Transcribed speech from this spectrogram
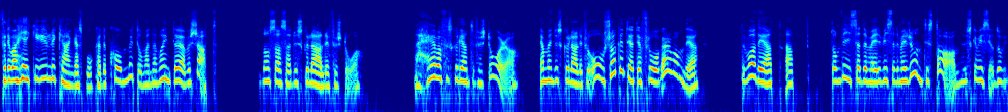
För det var Heikki Ylikangas bok hade kommit då, men den var inte översatt. De sa så att du skulle aldrig förstå. Nej, varför skulle jag inte förstå då? Ja, men du skulle aldrig förstå. Orsaken till att jag frågade dem om det, det var det att, att de visade mig, visade mig runt i stan. Hur ska vi se? De,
